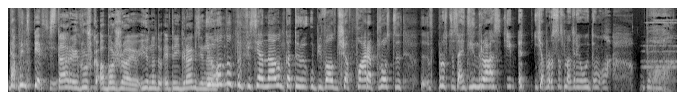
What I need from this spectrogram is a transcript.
Да, принц Персии. Старая игрушка, обожаю. Ее надо... Это игра, где И надо... он был профессионалом, который убивал Джафара просто, э, просто за один раз. И это- я просто смотрела и думала, бог.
